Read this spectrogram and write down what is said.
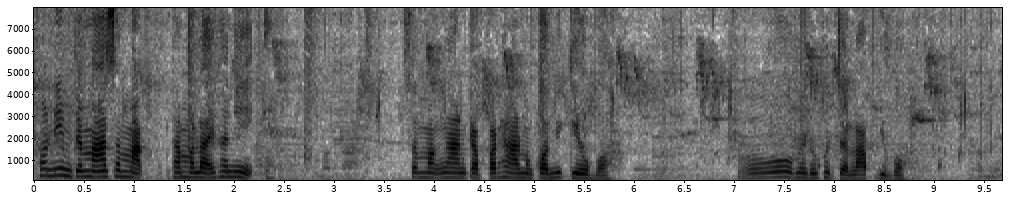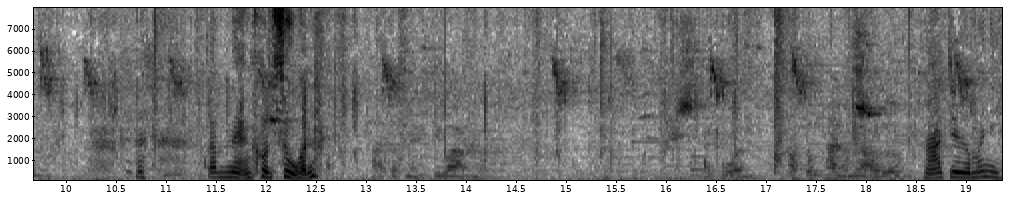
พ่อนิ่มจะมาสมัครทำอะไรคะนี่ สมัครงานกับประธานมังกรมิเกลบ่โอ้ไม่รู้คุณจะรับอยู่บ่ตำแหน่งคนสวนหาตำแหน่งที่ว่าง ขับรถให้เราไม่เอาเด้อหาเจอไหมนี่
